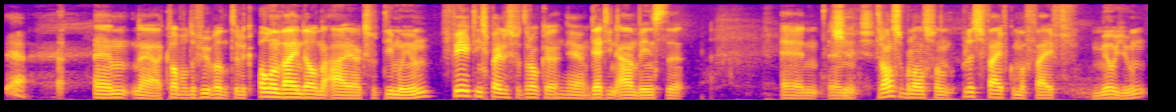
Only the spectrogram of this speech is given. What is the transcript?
Ja. En nou ja, klap op de vuurband natuurlijk. Owen Wijndal naar Ajax voor 10 miljoen. 14 spelers vertrokken, Ja. 13 aanwinsten. En een transferbalans van plus 5,5 miljoen.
